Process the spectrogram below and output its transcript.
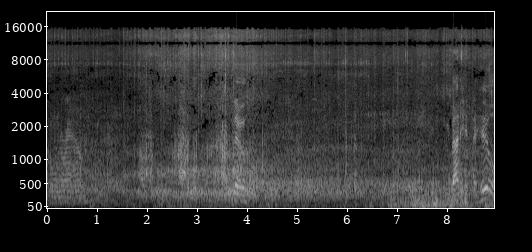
going around. So, we about to hit the hill.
